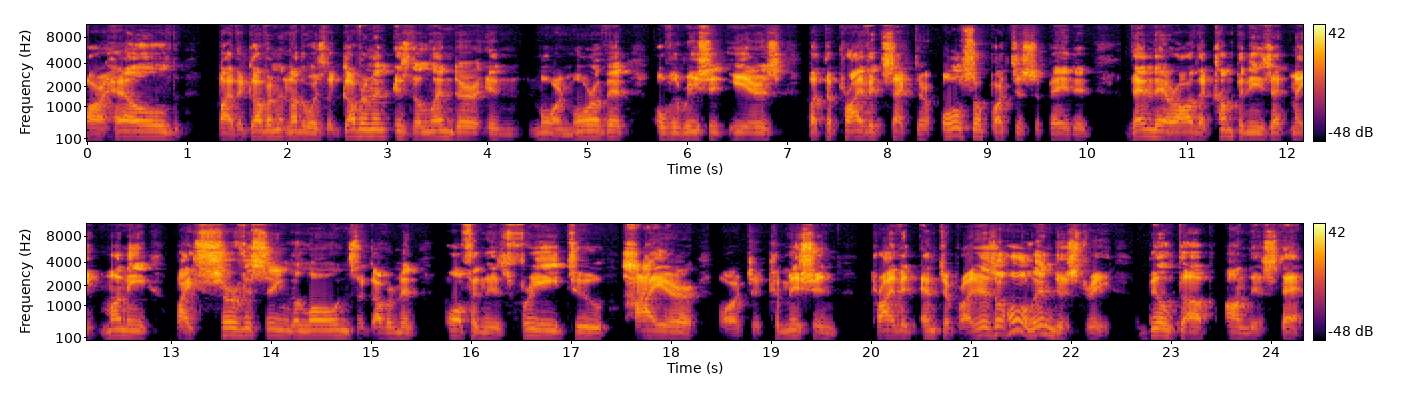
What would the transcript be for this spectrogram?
are held by the government. In other words, the government is the lender in more and more of it over the recent years, but the private sector also participated. Then there are the companies that make money by servicing the loans. The government often is free to hire or to commission private enterprise. There's a whole industry built up on this debt.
